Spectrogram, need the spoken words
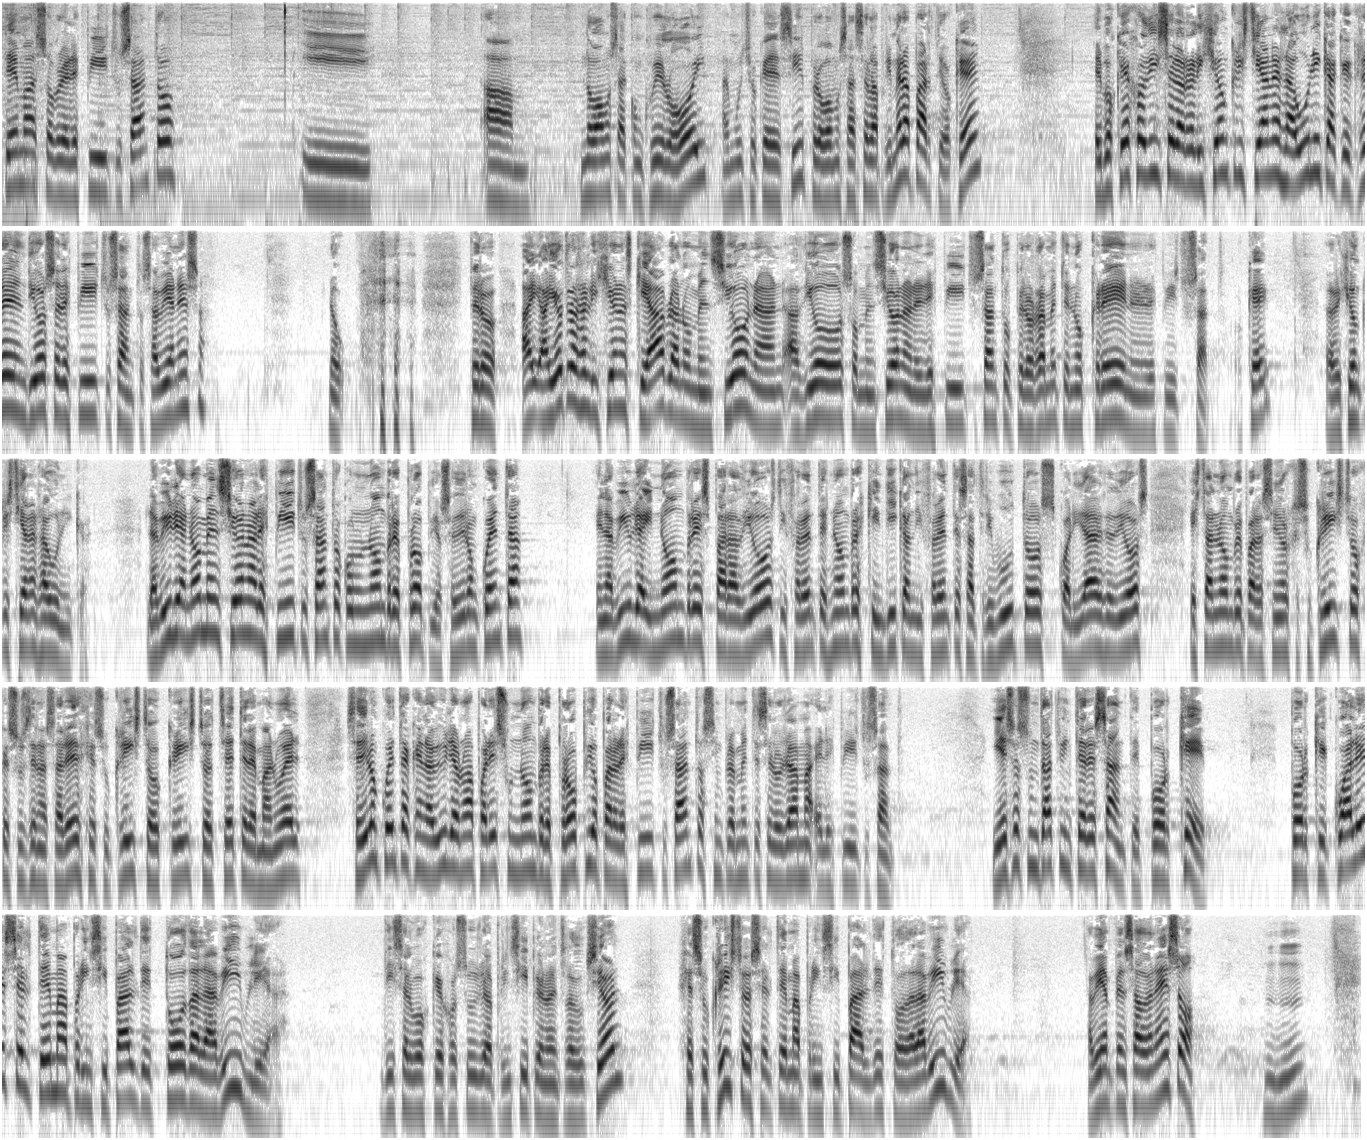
tema sobre el Espíritu Santo y um, no vamos a concluirlo hoy, hay mucho que decir, pero vamos a hacer la primera parte, ¿ok? El bosquejo dice, la religión cristiana es la única que cree en Dios el Espíritu Santo. ¿Sabían eso? No. pero hay, hay, otras religiones que hablan o mencionan a Dios o mencionan el Espíritu Santo, pero realmente no creen en el Espíritu Santo, ¿ok? La religión cristiana es la única. La Biblia no menciona al Espíritu Santo con un nombre propio, ¿se dieron cuenta? En la Biblia hay nombres para Dios, diferentes nombres que indican diferentes atributos, cualidades de Dios. Está el nombre para el Señor Jesucristo, Jesús de Nazaret, Jesucristo, Cristo, etcétera, Emanuel. ¿Se dieron cuenta que en la Biblia no aparece un nombre propio para el Espíritu Santo? Simplemente se lo llama el Espíritu Santo. Y eso es un dato interesante. ¿Por qué? Porque ¿cuál es el tema principal de toda la Biblia? Dice el bosquejo suyo al principio en la introducción, Jesucristo es el tema principal de toda la Biblia. ¿Habían pensado en eso?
